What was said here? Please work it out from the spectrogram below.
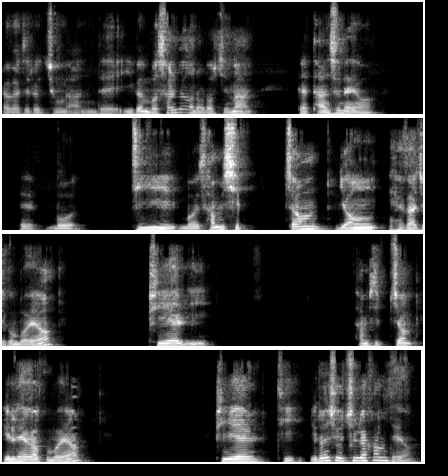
여러 가지로 쭉 나왔는데 이건 뭐 설명은 어렵지만 그냥 단순해요. 예, 뭐 D 뭐 30.0 해가지고 뭐예요? PLE 30.1 해갖고 뭐예요? PLD 이런 식으로 출력하면 돼요.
